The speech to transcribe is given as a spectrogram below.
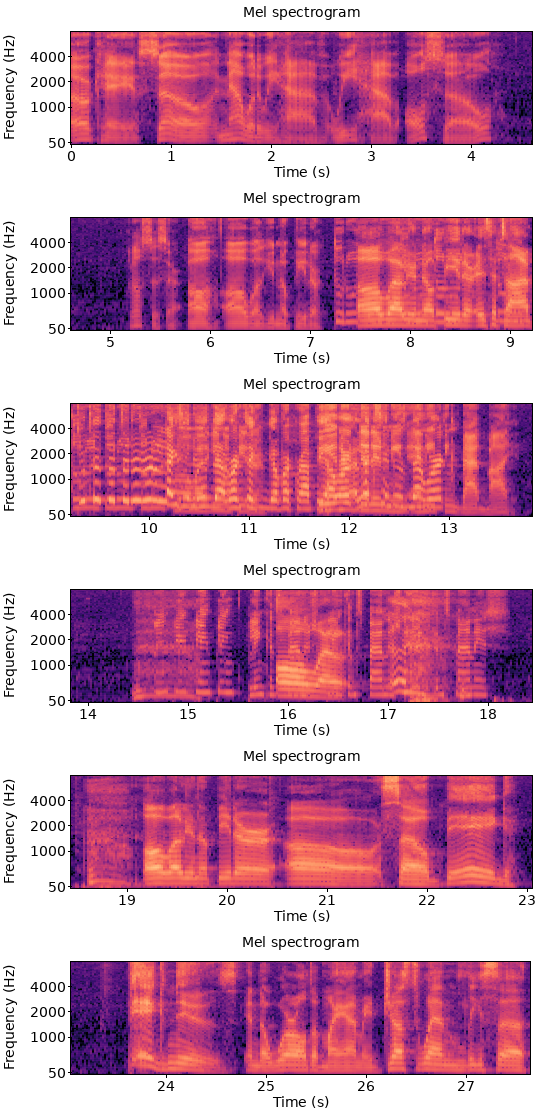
Okay, so now what do we have? We have also. What else is there? Oh, oh well, you know Peter. Oh well, you know, Peter, it's a time. Oh, Lexi News Network taking over crappy hour. Alexa News Network. anything bad by it. Blink, blink, blink, blink, blink in Oh, Spanish, well. blink in Spanish, blink in Spanish. Oh, well, you know, Peter. Oh, so big, big news in the world of Miami. Just when Lisa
